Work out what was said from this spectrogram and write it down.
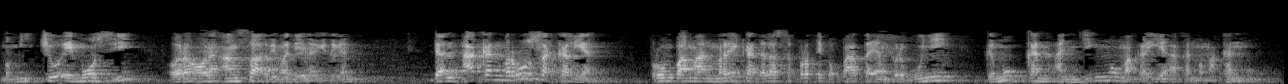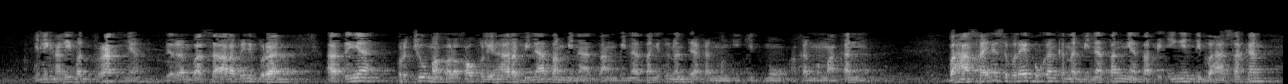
memicu emosi orang-orang Ansar di Madinah gitu kan. Dan akan merusak kalian. Perumpamaan mereka adalah seperti pepatah yang berbunyi, gemukkan anjingmu maka ia akan memakanmu. Ini kalimat beratnya, di dalam bahasa Arab ini berat. Artinya percuma kalau kau pelihara binatang-binatang, binatang itu nanti akan menggigitmu, akan memakanmu. Bahasa ini sebenarnya bukan karena binatangnya, tapi ingin dibahasakan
